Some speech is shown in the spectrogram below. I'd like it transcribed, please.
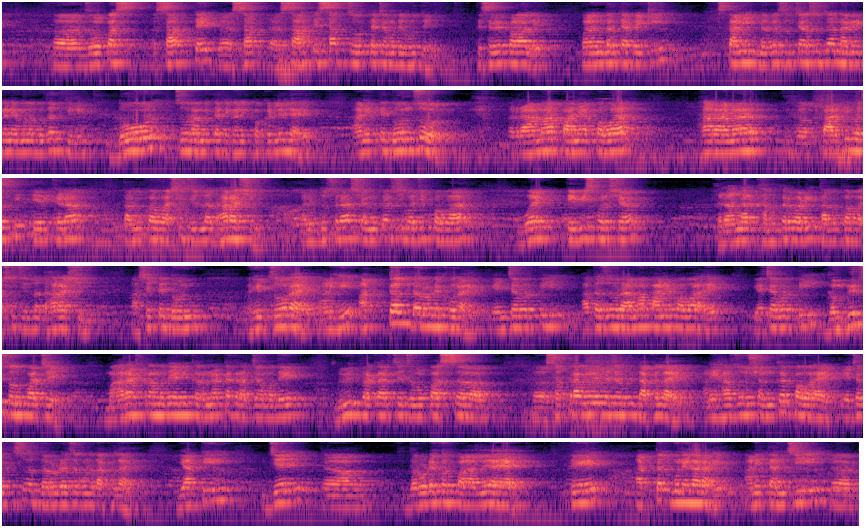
जवळपास सात ते सात सहा ते सात चोर त्याच्यामध्ये होते. ते सगळे पळाले. पळानंतर त्यापैकी स्थानिक नगरसूलच्या सुद्धा नागरिकांनी आम्हाला मदत केली. दोन चोर आम्ही त्या ठिकाणी पकडलेले आहेत आणि ते दोन चोर रामा पाण्या पवार हा राहणार पारदी वस्ती तेरखेडा तालुका वाशी जिल्हा धाराशिव आणि दुसरा शंकर शिवाजी पवार वय तेवीस वर्ष राहणार खामकरवाडी तालुका वाशी जिल्हा धाराशिव. असे ते दोन हे चोर आहेत आणि हे अट्टल दरोडेखोर आहेत. यांच्यावरती आता जो रामा पाने पवार आहे याच्यावरती गंभीर स्वरूपाचे महाराष्ट्रामध्ये आणि कर्नाटक राज्यामध्ये विविध प्रकारचे जवळपास सतरा गुन्हे त्याच्यावरती दाखल आहेत आणि हा जो शंकर पवार आहे याच्यावरती सुद्धा दरोड्याचा गुन्हा दाखल आहे. यातील जे दरोडेखोर पळालेले आहेत ते अट्टल गुन्हेगार आहेत आणि त्यांची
